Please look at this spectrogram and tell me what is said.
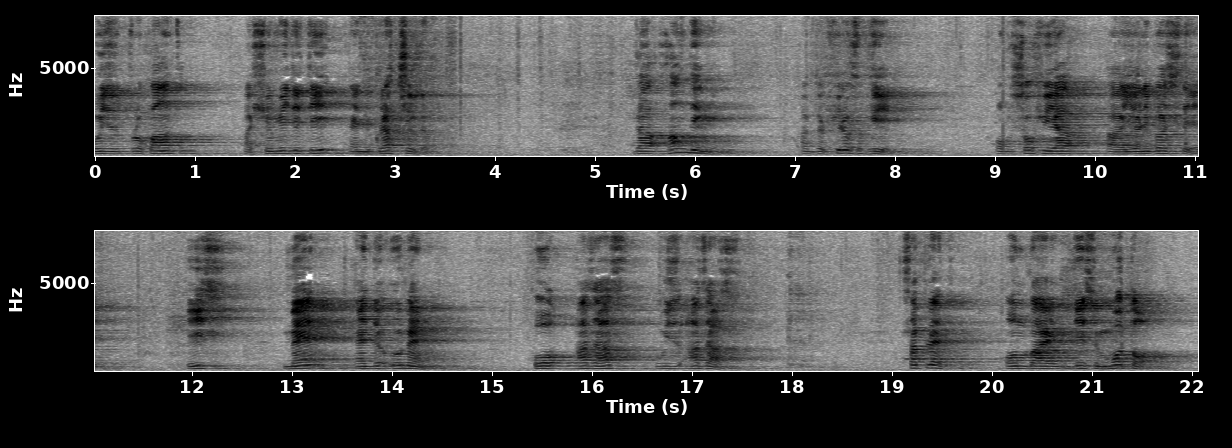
with profound humility and gratitude. The founding of the philosophy of Sophia uh, University is men and women for others with others. Separate on by this motto,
